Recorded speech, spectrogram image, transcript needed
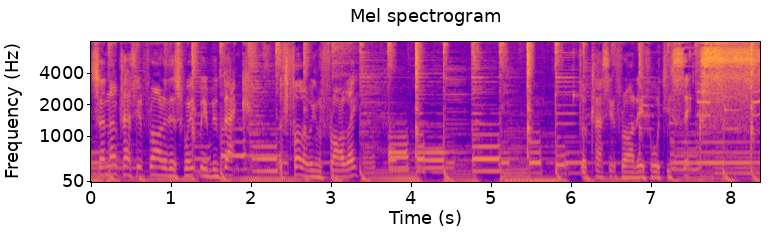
So, no Classic Friday this week. We'll be back the following Friday for Classic Friday 46.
